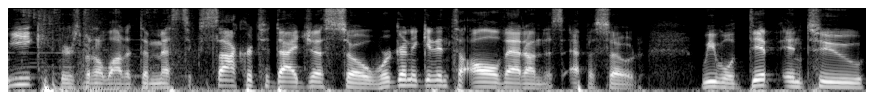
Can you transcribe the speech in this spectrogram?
week. There's been a lot of domestic soccer to digest, so we're going to get into all that on this episode. We will dip into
